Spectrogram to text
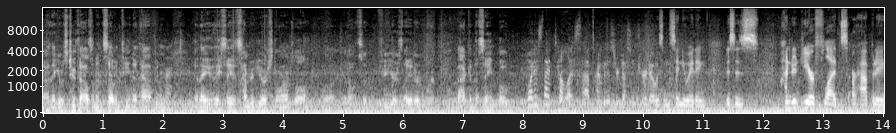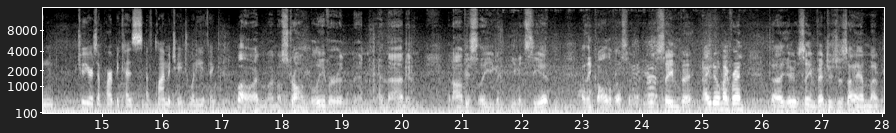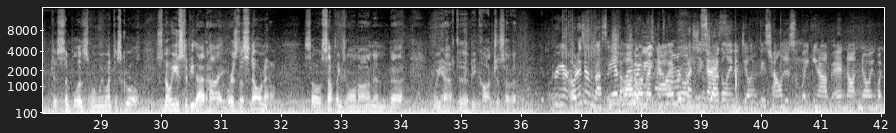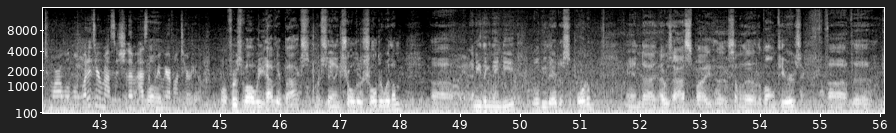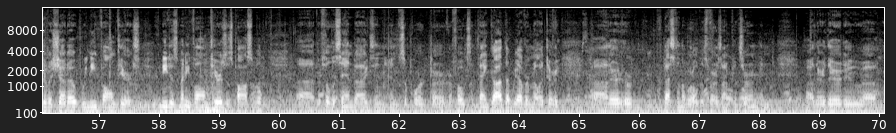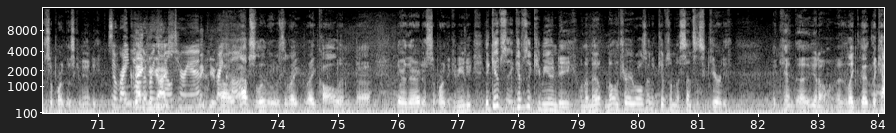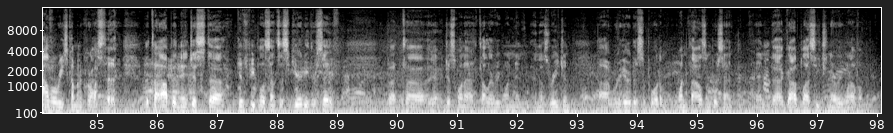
I think it was 2017 it happened, and they, they say it's 100 year storms. Well, well, you know, it's a few years later, and we're back in the same boat. What does that tell us? Uh, Prime Minister Justin Trudeau is insinuating this is 100 year floods are happening two years apart because of climate change. What do you think? Well, I'm, I'm a strong believer in, in, in that, and and obviously you can you can see it, and I think all of us. You're the same. How you doing, my friend? Uh, you're the same vintage as I am. I'm just simple as when we went to school. Snow used to be that high. Where's the snow now? So something's going on, and uh, we have to be conscious of it. Premier, what is your message to one Ottawa more- right now? one more Everyone who's question, guys. struggling and dealing with these challenges and waking up and not knowing what tomorrow will hold. What is your message to them as the Premier of Ontario? Well, first of all, we have their backs. We're standing shoulder to shoulder with them. Uh, anything they need, we'll be there to support them. And uh, I was asked by uh, some of the, the volunteers uh, to give a shout out. We need volunteers. We need as many volunteers as possible uh, to fill the sandbags and, and support our, our folks. And thank God that we have our military. Uh, they're, they're the best in the world as far as I'm concerned, and uh, they're there to uh, support this community. So right call Thank to you, bring the military in. Thank you. Right Uh, call. absolutely, it was the right right call, and uh, they're there to support the community. It gives it gives the community when the military rolls in, it gives them a sense of security. It can, uh, you know, like the, the cavalry's coming across the, the top, and it just uh, gives people a sense of security. They're safe. But uh, I just want to tell everyone in, in this region, uh, we're here to support them 1,000%. And uh, God bless each and every one of them.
